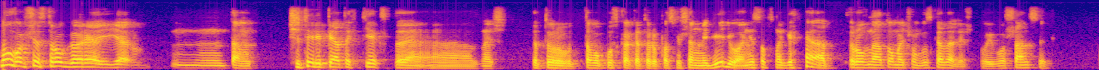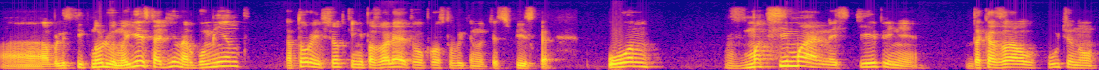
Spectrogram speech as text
Ну, вообще, строго говоря, я там 4 пятых текста, э, значит, которого, того куска, который посвящен Медведеву, они, собственно говоря, ровно о том, о чем вы сказали, что его шансы э, близки к нулю. Но есть один аргумент, который все-таки не позволяет его просто выкинуть из списка. Он в максимальной степени доказал Путину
